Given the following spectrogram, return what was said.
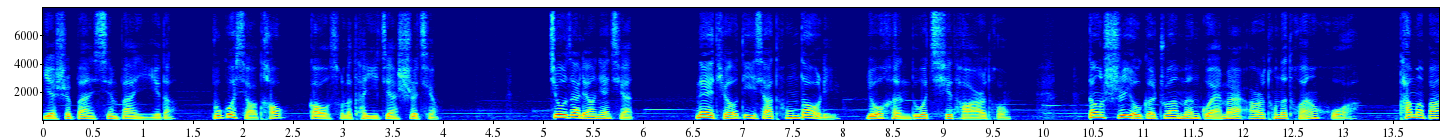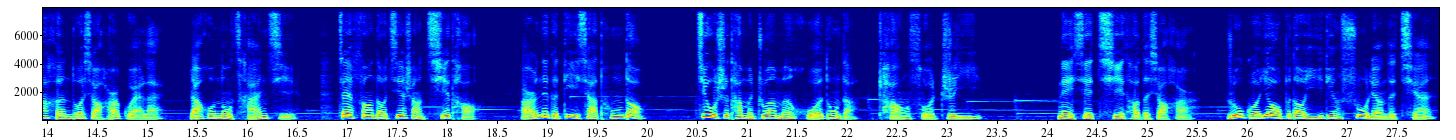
也是半信半疑的，不过小涛告诉了他一件事情。就在两年前，那条地下通道里有很多乞讨儿童。当时有个专门拐卖儿童的团伙，他们把很多小孩拐来，然后弄残疾，再放到街上乞讨。而那个地下通道，就是他们专门活动的场所之一。那些乞讨的小孩，如果要不到一定数量的钱，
